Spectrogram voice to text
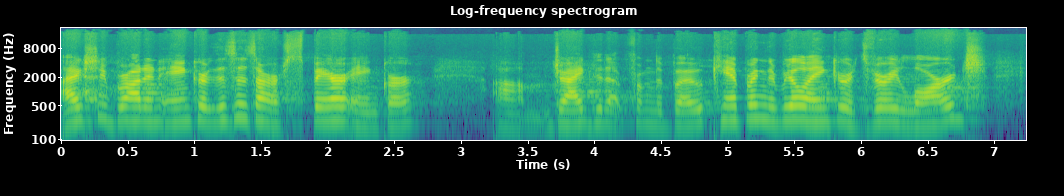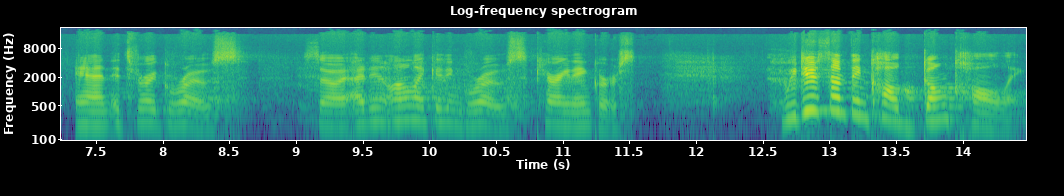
I actually brought an anchor. This is our spare anchor. Um, dragged it up from the boat. Can't bring the real anchor. It's very large and it's very gross. So I, didn't, I don't like getting gross carrying anchors. We do something called gunkholing.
